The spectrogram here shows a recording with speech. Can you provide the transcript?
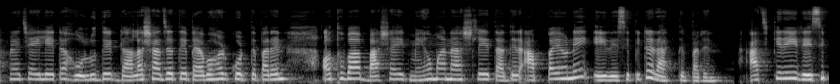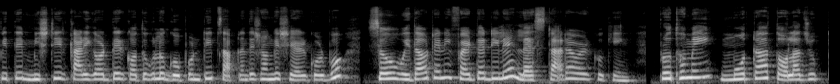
আপনারা চাইলে এটা হলুদের ডালা সাজাতে ব্যবহার করতে পারেন, অথবা বাসায় মেহমান আসলে তাদের আপ্যায়নে এই রেসিপিটা রাখতে পারেন। আজকের এই রেসিপিতে মিষ্টির কারিগরদের কতগুলো গোপন টিপস আপনাদের সঙ্গে শেয়ার করব। So without any further delay let's start our cooking প্রথমেই মোটা তলাযুক্ত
